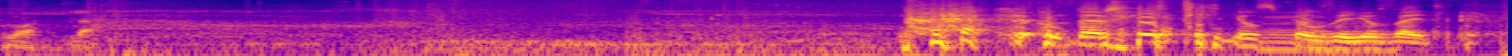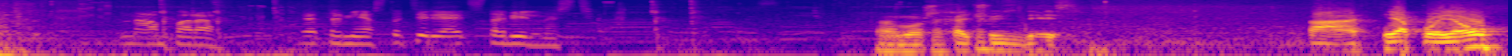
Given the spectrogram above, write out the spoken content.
Вот, да. Он даже эти не успел заюзать. нам пора. Это место теряет стабильность. А может хочу здесь. А, я понял.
